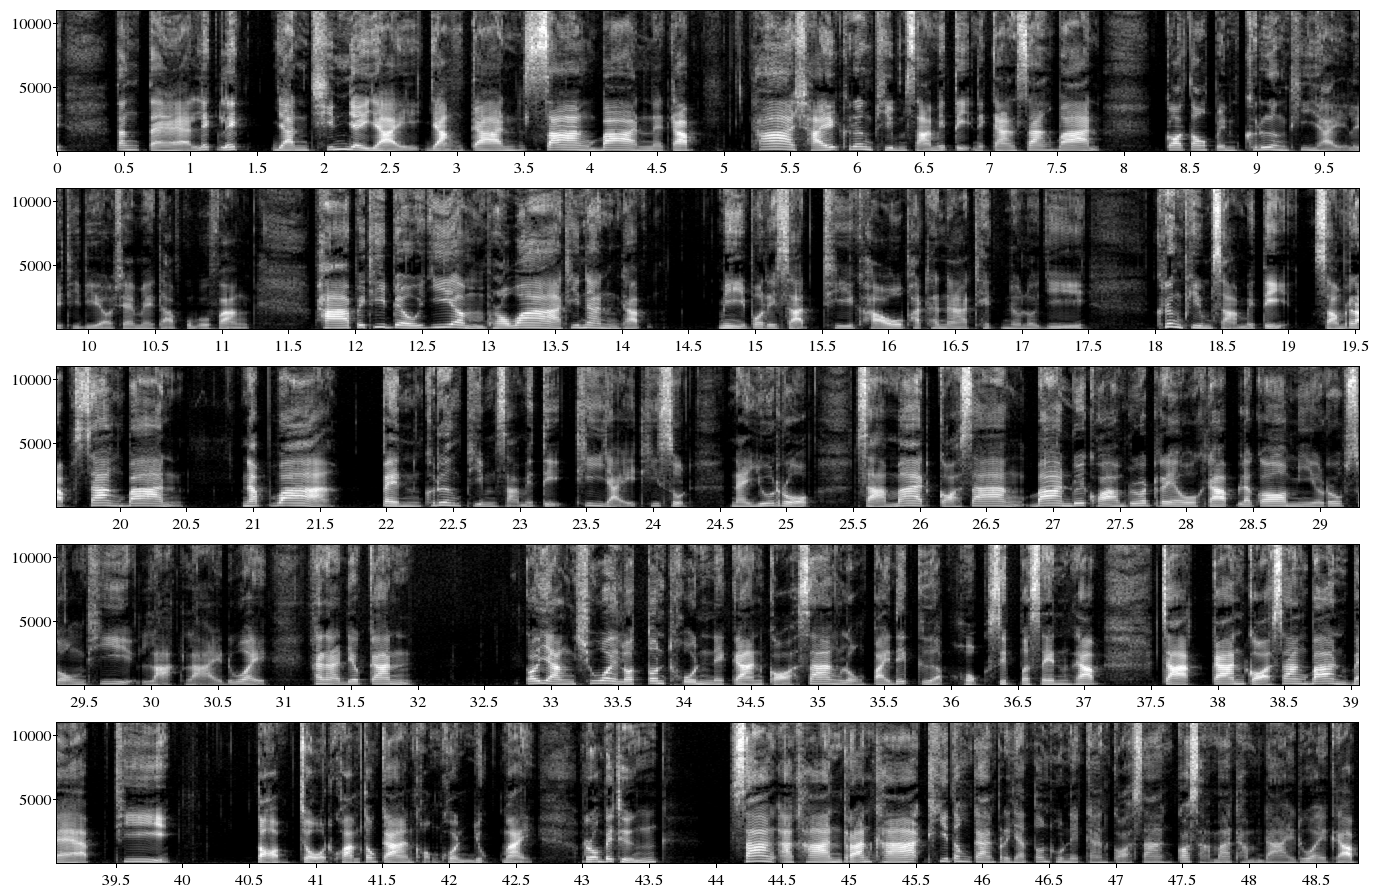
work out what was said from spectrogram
ตั้งแต่เล็กๆ ยันชิ้นใหญ่ ๆ อย่างการสร้างบ้านนะครับ ถ้าใช้เครื่องพิมพ์ 3 มิติในการสร้างบ้าน ก็ต้องเป็นเครื่องที่ใหญ่เลยทีเดียวใช่ไหมครับคุณผู้ฟัง พาไปที่เบลเยียม เพราะว่าที่นั่นครับมีบริษัทที่เขาพัฒนาเทคโนโลยี เครื่องพิมพ์ 3 มิติสำหรับสร้างบ้าน นับว่าเป็นเครื่องพิมพ์3มิติที่ใหญ่ที่สุดในยุโรป สามารถก่อสร้างบ้านด้วยความรวดเร็วครับ แล้วก็มีรูปทรงที่หลากหลายด้วย ขณะเดียวกัน ก็ยังช่วยลดต้นทุนในการก่อสร้างลงไปได้เกือบ 60%ครับ จากการก่อสร้างบ้านแบบที่ตอบโจทย์ความต้องการของคนยุคใหม่ รวมไปถึงสร้างอาคารร้านค้าที่ต้องการประหยัดต้นทุนในการก่อสร้างก็สามารถทำได้ด้วยครับ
